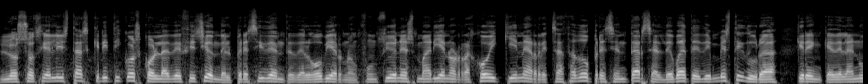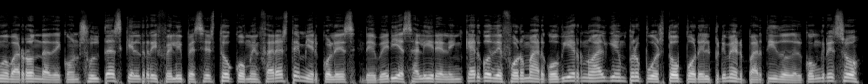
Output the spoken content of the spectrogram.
Los socialistas críticos con la decisión del presidente del gobierno en funciones, Mariano Rajoy, quien ha rechazado presentarse al debate de investidura, creen que de la nueva ronda de consultas que el rey Felipe VI comenzará este miércoles, debería salir el encargo de formar gobierno a alguien propuesto por el primer partido del Congreso.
